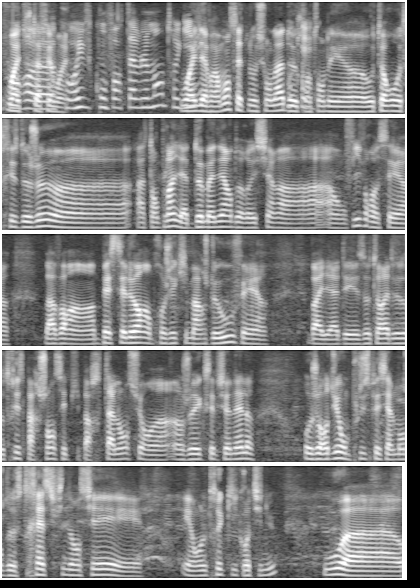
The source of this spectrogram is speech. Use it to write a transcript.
pour, Ouais, tout à fait, euh, ouais. pour vivre confortablement, entre guillemets il y a vraiment cette notion-là de quand on est euh, auteur ou autrice de jeu à temps plein, il y a deux manières de réussir à, à en vivre. C'est bah, avoir un best-seller, un projet qui marche de ouf, et bah, il y a des auteurs et des autrices par chance et puis par talent sur un, un jeu exceptionnel. Aujourd'hui, ont plus spécialement de stress financier et, et ont le truc qui continue. Ou, euh,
